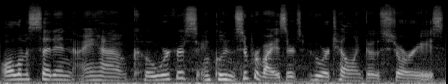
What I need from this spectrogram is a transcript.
all of a sudden I have coworkers, including supervisors, who are telling ghost stories,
